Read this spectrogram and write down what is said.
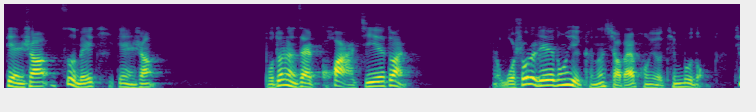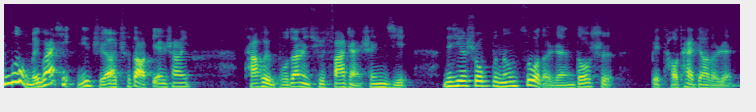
电商、自媒体电商，不断的在跨阶段。我说的这些东西，可能小白朋友听不懂，听不懂没关系，你只要知道电商它会不断的去发展升级。那些说不能做的人，都是被淘汰掉的人。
